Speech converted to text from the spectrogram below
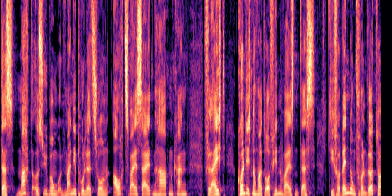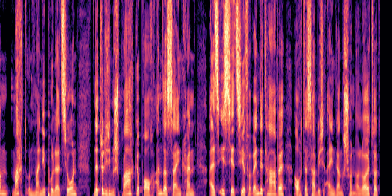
dass Machtausübung und Manipulation auch zwei Seiten haben kann. Vielleicht konnte ich nochmal darauf hinweisen, dass die Verwendung von Wörtern Macht und Manipulation natürlich im Sprachgebrauch anders sein kann, als ich es jetzt hier verwendet habe. Auch das habe ich eingangs schon erläutert.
